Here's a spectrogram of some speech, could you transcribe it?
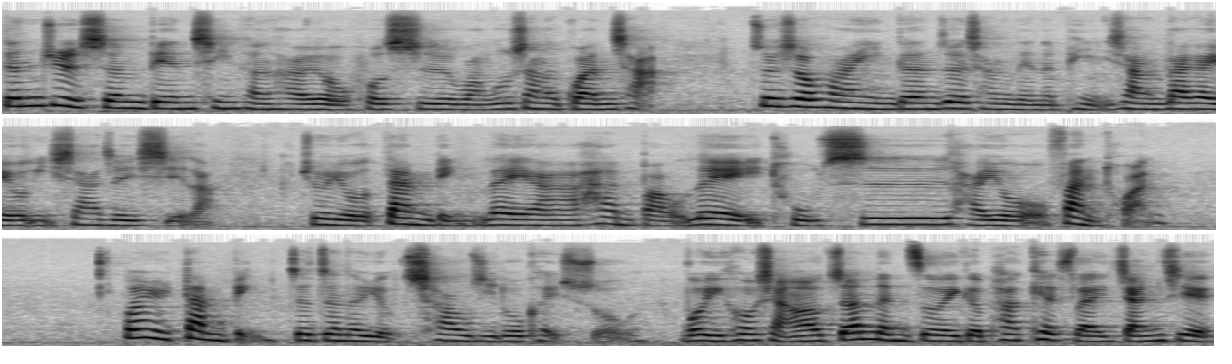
根据身边亲朋好友或是网络上的观察，最受欢迎跟最常点的品相大概有以下这些啦。就有蛋饼类啊、汉堡类、吐司，还有饭团。关于蛋饼，这真的有超级多可以说。我以后想要专门做一个 podcast 来讲解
